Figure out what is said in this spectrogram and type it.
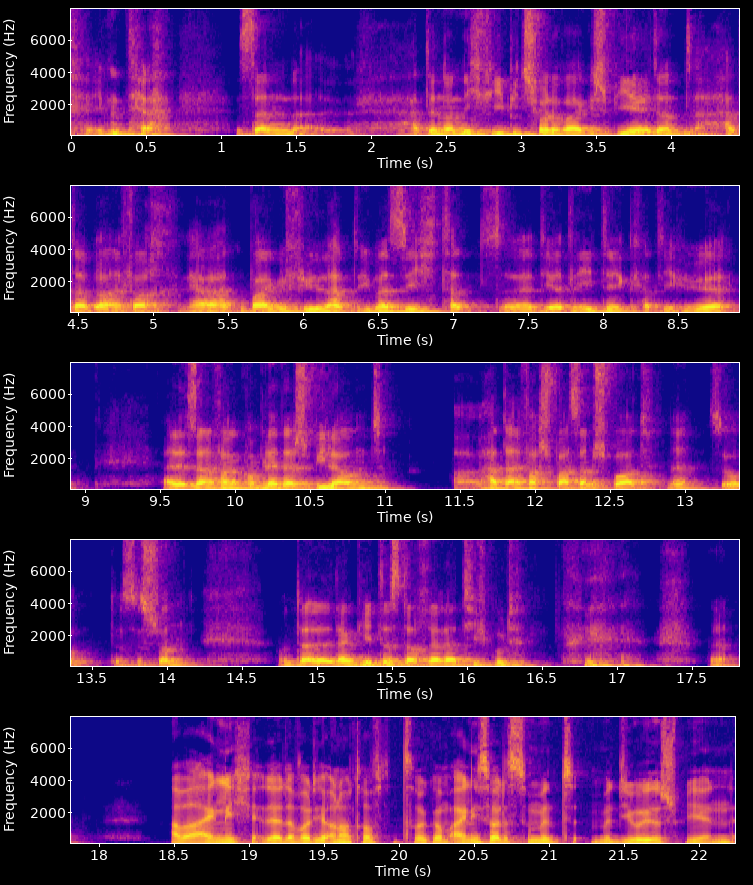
eben, der ist dann, hatte noch nicht viel Beachvolleyball gespielt und hat aber einfach, ja, hat ein Ballgefühl, hat Übersicht, hat äh, die Athletik, hat die Höhe. Also ist einfach ein kompletter Spieler und äh, hat einfach Spaß am Sport. Ne? So, das ist schon, und da, dann geht das doch relativ gut. ja. aber eigentlich, da, da wollte ich auch noch drauf zurückkommen, eigentlich solltest du mit, mit Julius spielen.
